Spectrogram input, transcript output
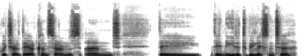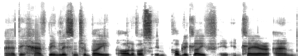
which are their concerns, and they they needed to be listened to. Uh, they have been listened to by all of us in public life in, in Clare, and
